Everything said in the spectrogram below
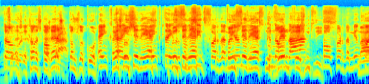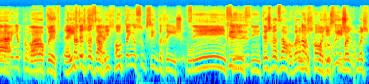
Estão- As- Aquelas carreiras que estamos de acordo. em que Aliás, tens, foi o CDS, em que tens foi o o CDS, fardamento foi o CDS no que não governo dá que fez muito disso. para o fardamento Mas- para andarem aprovados. Oh, Pedro, aí Estás tens razão. Isso Ou tem o subsídio de risco. Sim, sim, sim, tens razão. Agora, não mas, mas, o isso- mas- mas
